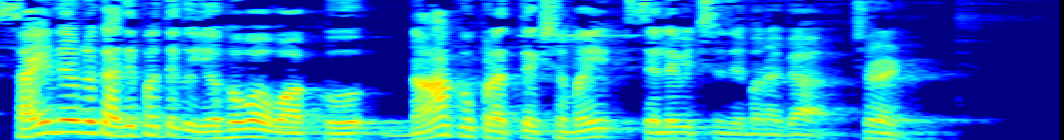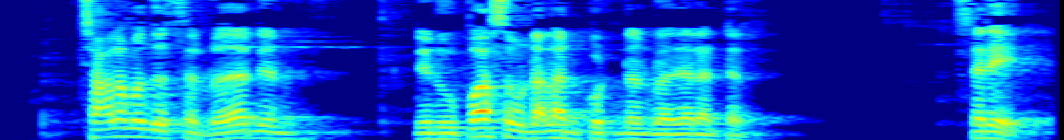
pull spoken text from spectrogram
సైన్యములకు అధిపతిగా యహోవా వాక్కు నాకు ప్రత్యక్షమై సెలవిచ్చినదేమనగా. చూడండి. చాలా మంది వస్తారు బ్రదర్ నేను నేను ఉపాసం ఉండాలనుకుంటున్నాను బ్రదర్ అంటారు. సరే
